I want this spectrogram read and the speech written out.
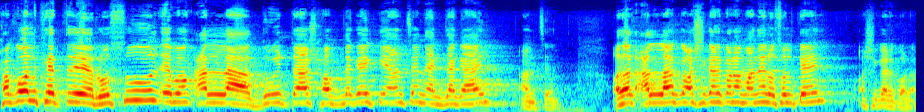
সকল ক্ষেত্রে রসুল এবং আল্লাহ দুইটা শব্দকে কি আনছেন? এক জায়গায় আনছেন। অর্থাৎ আল্লাহকে অস্বীকার করা মানে রসুলকে অস্বীকার করা।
